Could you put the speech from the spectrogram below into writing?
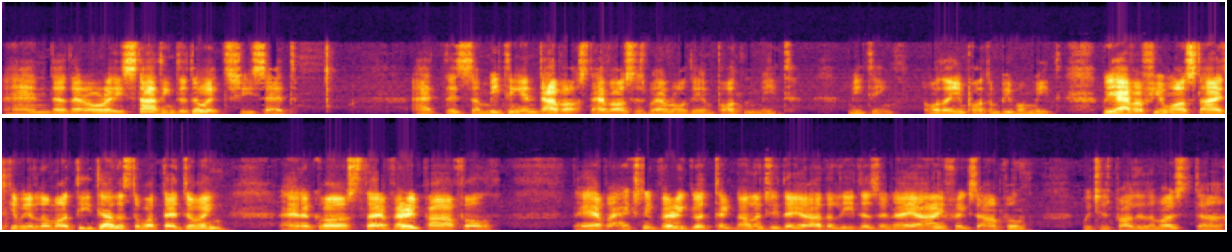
And uh, they're already starting to do it, she said at this uh, meeting in Davos. Davos is where all the important meet meeting, all the important people meet. We have a few more slides giving a little more detail as to what they're doing. And of course, they're very powerful. They have actually very good technology. They are the leaders in AI, for example, which is probably the most, uh,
